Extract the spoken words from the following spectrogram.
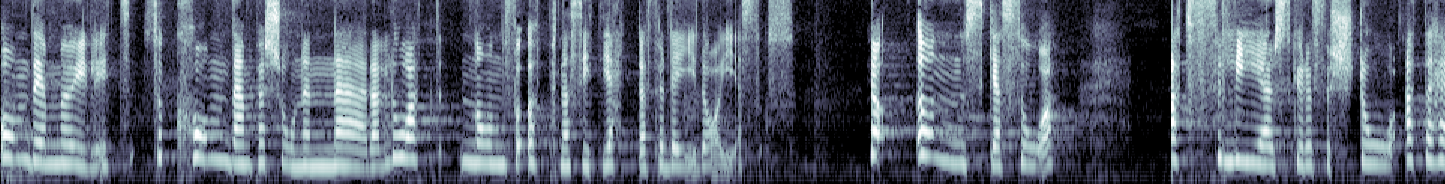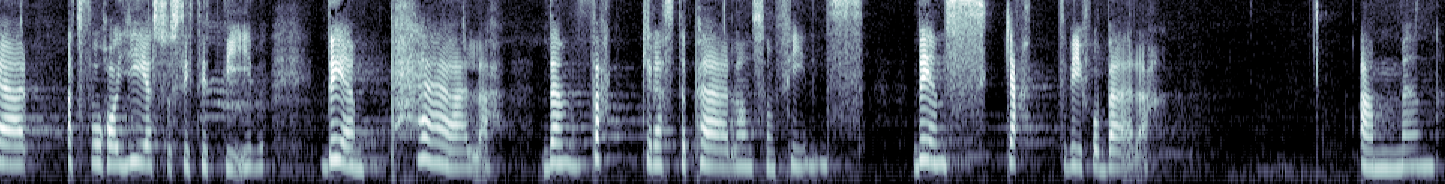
om det är möjligt, så kom den personen nära. Låt någon få öppna sitt hjärta för dig idag, Jesus. Jag önskar så att fler skulle förstå att det här att få ha Jesus i sitt liv, det är en pärla, den vackraste pärlan som finns. Det är en skatt vi får bära. Amen.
